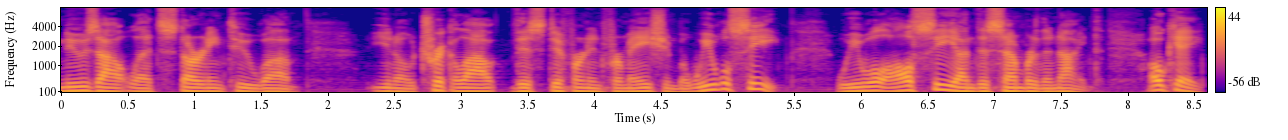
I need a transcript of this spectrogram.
news outlets starting to, uh, you know, trickle out this different information. But we will see. We will all see on December the 9th. Okay,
